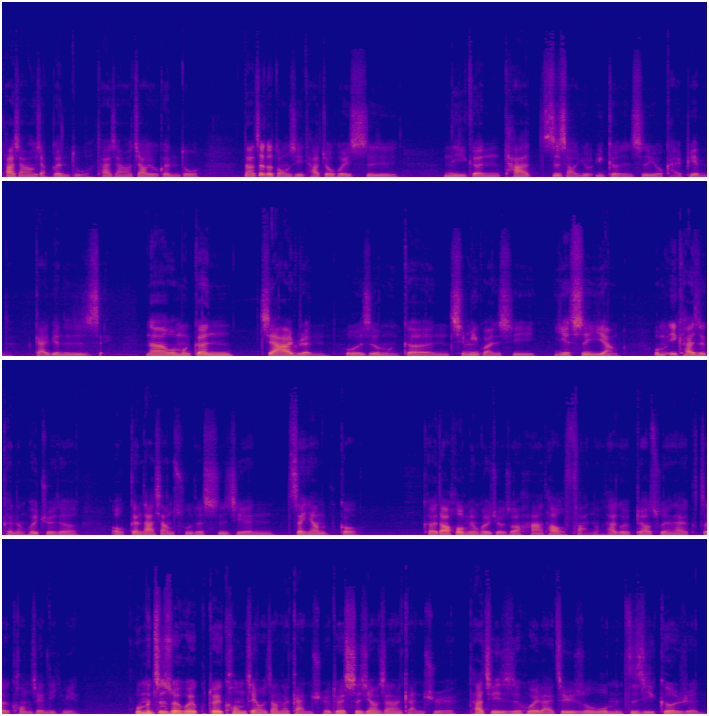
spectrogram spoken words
他想要讲更多，他想要交流更多。那这个东西，他就会是你跟他至少有一个人是有改变的。改变的是谁？那我们跟家人，或者是我们跟亲密关系也是一样。我们一开始可能会觉得，哦，跟他相处的时间怎样的不够。可到后面我会觉得说，哈，他好烦哦，他可以不要出现在这个空间里面。我们之所以会对空间有这样的感觉，对时间有这样的感觉，它其实是会来自于说我们自己个人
